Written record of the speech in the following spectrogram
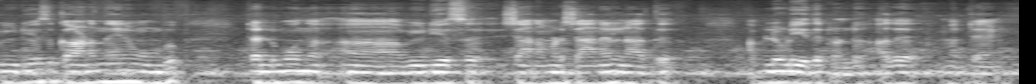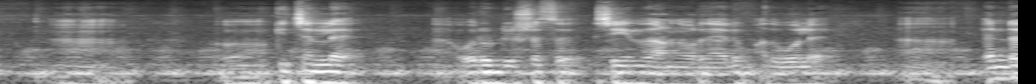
വീഡിയോസ് കാണുന്നതിന് മുമ്പ് രണ്ട് മൂന്ന് വീഡിയോസ് നമ്മുടെ ചാനലിനകത്ത് അപ്ലോഡ് ചെയ്തിട്ടുണ്ട്. അത് മറ്റേ കിച്ചണിലെ ഓരോ ഡിഷസ് ചെയ്യുന്നതാണെന്ന് പറഞ്ഞാലും അതുപോലെ എന്റെ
